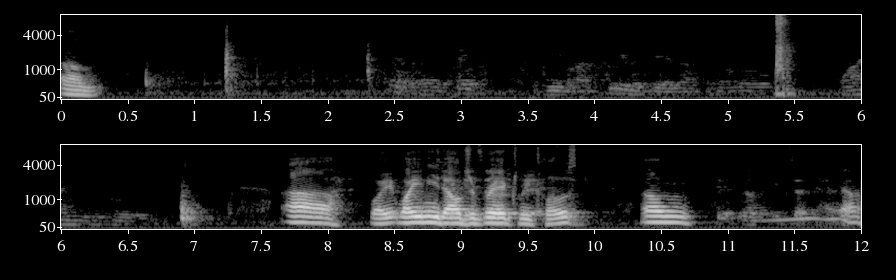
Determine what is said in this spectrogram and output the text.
Um. Uh, why, why you need algebraically closed? Um, yeah.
